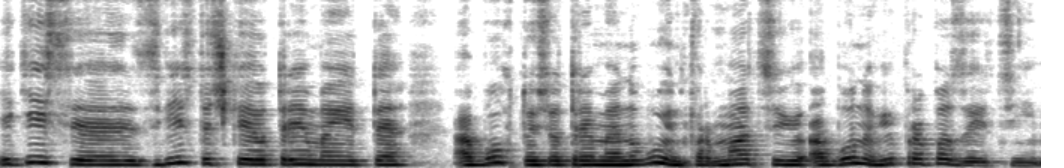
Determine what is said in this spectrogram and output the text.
Якісь е, звісточки отримаєте, або хтось отримає нову інформацію, або нові пропозиції.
